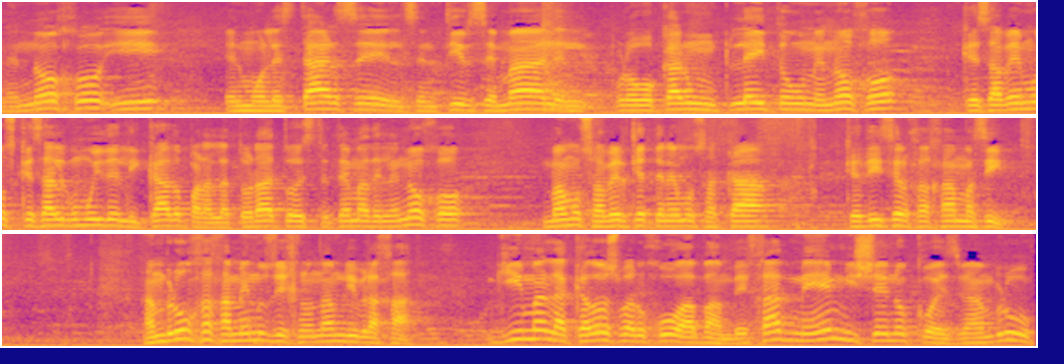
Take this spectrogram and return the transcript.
el enojo y el molestarse, el sentirse mal, el provocar un pleito, un enojo, que sabemos que es algo muy delicado para la Torah, todo este tema del enojo. Vamos a ver qué tenemos acá, que dice el Jajam así. Ambru Jajamenus Zichronam Libraja. Gima la Kadosh Baruchu Abam. Bejad meem misheno koez. Veambru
